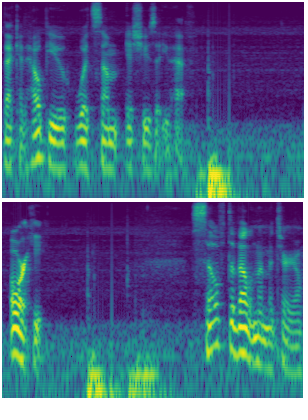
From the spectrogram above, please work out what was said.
that could help you with some issues that you have. Or he Self development material.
